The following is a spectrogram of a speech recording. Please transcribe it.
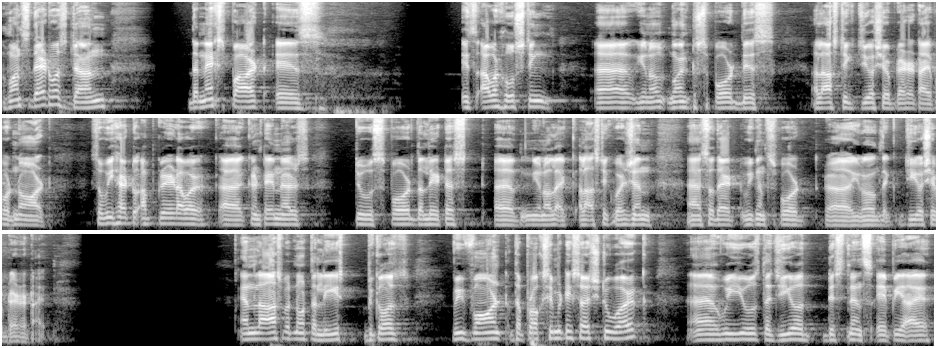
once that was done the next part is is our hosting uh, you know going to support this elastic geoshape data type or not. So we had to upgrade our uh, containers to support the latest uh, you know like elastic version uh, so that we can support uh, you know like geoshape data type. And last but not the least because we want the proximity search to work uh, we use the geo distance api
